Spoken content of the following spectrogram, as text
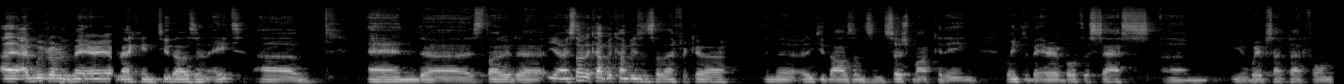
I, I, moved over to the Bay Area back in 2008 um, and uh, started, uh, you know, I started a couple of companies in South Africa in the early 2000s in search marketing, went to the Bay Area, built a SaaS, um, you know, website platform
